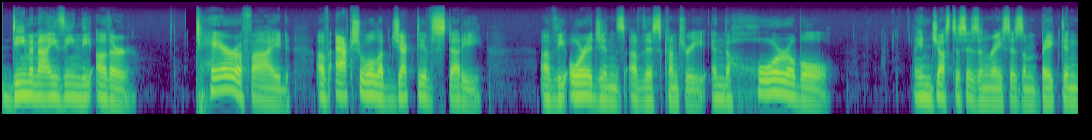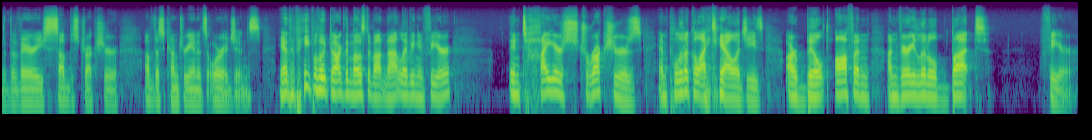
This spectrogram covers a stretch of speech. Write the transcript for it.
demonizing the other, terrified of actual objective study of the origins of this country and the horrible injustices and racism baked into the very substructure of this country and its origins. Yeah, the people who talk the most about not living in fear, entire structures and political ideologies are built often on very little but fear.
